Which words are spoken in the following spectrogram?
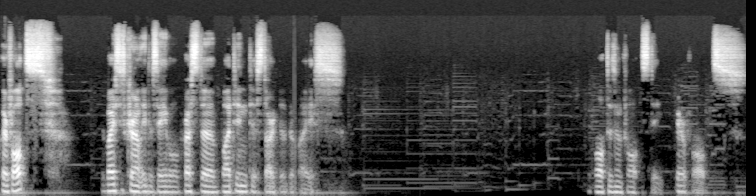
Clear faults. Device is currently disabled. Press the button to start the device. Fault is in fault state. Clear faults.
